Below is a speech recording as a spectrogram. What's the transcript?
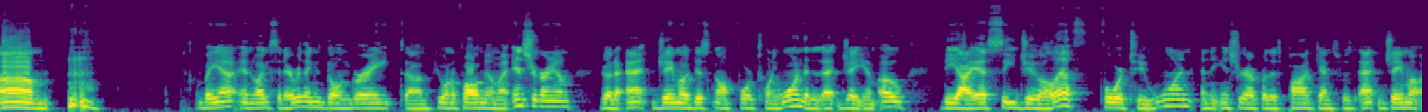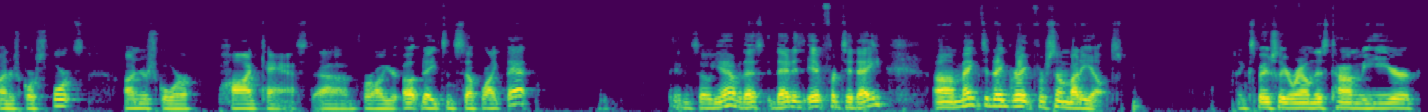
Um, but yeah, and like I said, everything's going great. Um, if you want to follow me on my Instagram, go to at JMO Disc Golf 421. That is at JMO DISCGLF 421. And the Instagram for this podcast was at JMO underscore sports underscore podcast um, for all your updates and stuff like that. And so yeah, but that's that is it for today. Um, make today great for somebody else, especially around this time of year.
